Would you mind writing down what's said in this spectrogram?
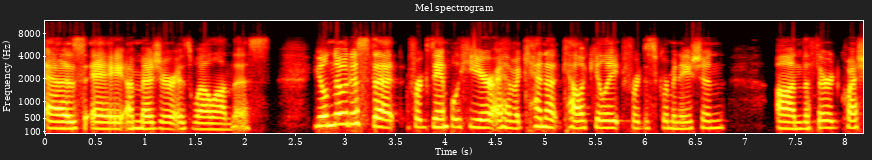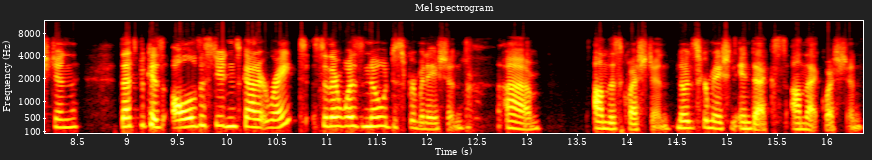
as a, a measure as well on this. You'll notice that, for example, here I have a cannot calculate for discrimination on the third question. That's because all of the students got it right, so there was no discrimination um, on this question, no discrimination index on that question.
